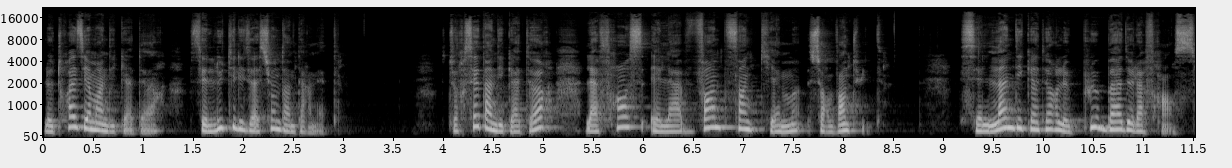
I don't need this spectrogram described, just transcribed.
Le troisième indicateur, c'est l'utilisation d'Internet. Sur cet indicateur, la France est la 25e sur 28. C'est l'indicateur le plus bas de la France.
